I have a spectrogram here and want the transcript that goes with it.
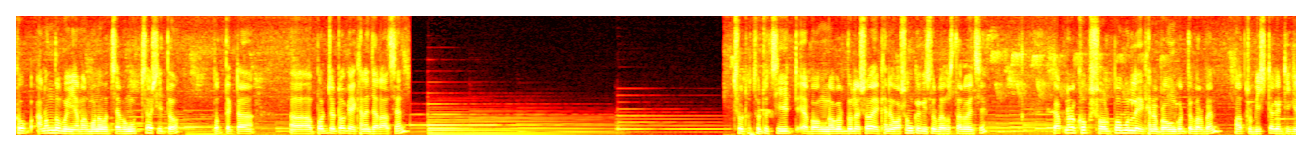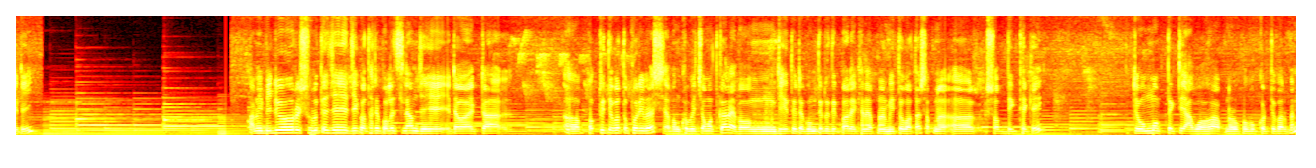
খুব আনন্দময়ী আমার মনে হচ্ছে এবং উচ্ছ্বাসিত প্রত্যেকটা পর্যটক এখানে যারা আছেন। ছোট ছোট চিট এবং নগরদোলা সহ এখানে অসংখ্য কিছুর ব্যবস্থা রয়েছে। আপনারা খুব স্বল্প মূল্যে এখানে ভ্রমণ করতে পারবেন, মাত্র বিশ টাকা টিকিটেই। আমি ভিডিওর শুরুতে যে যে কথাটি বলেছিলাম যে, এটা একটা প্রকৃতিগত পরিবেশ এবং খুবই চমৎকার এবং যেহেতু এটা গুমতি নদীর পার এখানে আপনার মৃত বাতাস আপনার সব দিক থেকে একটি উন্মুক্ত একটি আবহাওয়া আপনার উপভোগ করতে পারবেন।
